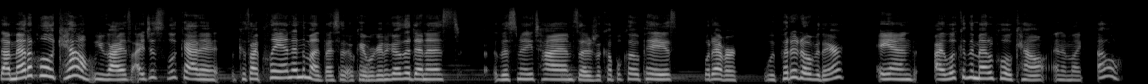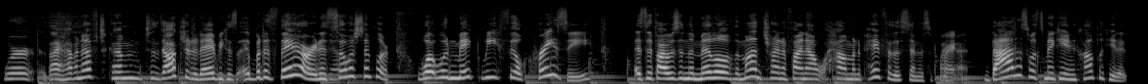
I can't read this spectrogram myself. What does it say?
that medical account, you guys, I just look at it because I plan in the month. I said, okay, we're gonna go to the dentist this many times. There's a couple co-pays, whatever. We put it over there. And I look at the medical account and I'm like, oh, we're I have enough to come to the doctor today because but it's there and it's so much simpler. What would make me feel crazy is if I was in the middle of the month trying to find out how I'm going to pay for this dentist Right. appointment. That is what's making it complicated.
